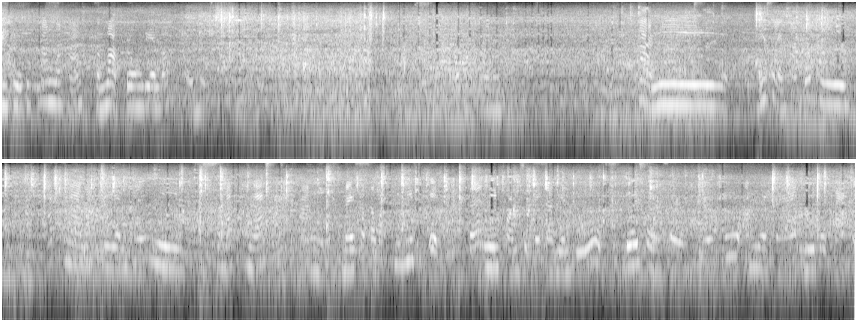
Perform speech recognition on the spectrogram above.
คุณครูทุกท่านนะคะสำหรับโรงเรียนวัดไผ่หมู่ค่ะมีวิสัยทัศน์ก็คือพัฒนานักเรียนให้มีสมรรถนะสำคัญในศตวรรษที่ 21 และมีความสุขในการเรียนรู้ โดยส่งเสริมให้ผู้อำนวยการมีบทบาทใน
